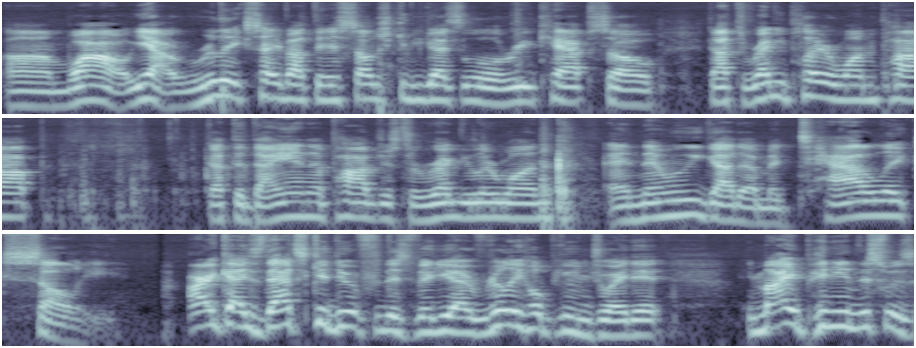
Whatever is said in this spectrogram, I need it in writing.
Um, wow, yeah, really excited about this. I'll just give you guys a little recap. So, got the Ready Player One pop, Got the Diana Pop, just a regular one. And then we got a metallic Sully. Alright guys, that's going to do it for this video. I really hope you enjoyed it. In my opinion, this was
